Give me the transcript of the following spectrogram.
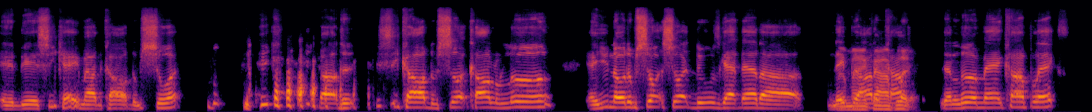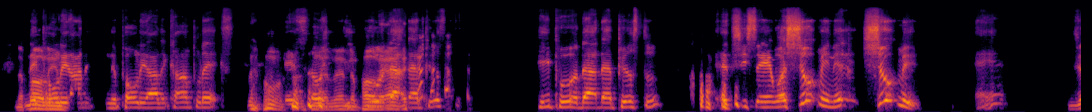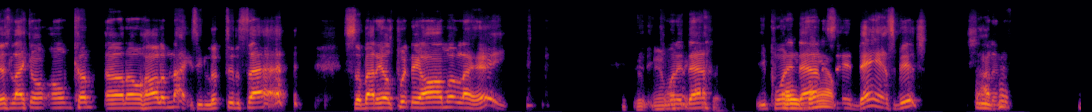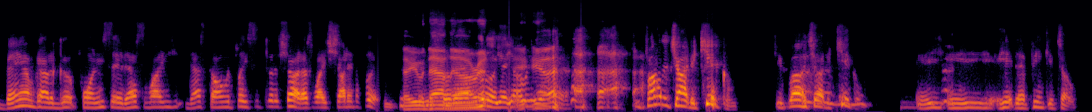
And then she came out and called them short. he, he called it, she called them short, called them little. And you know them short, short dudes got that uh Napoleonic complex. complex, that little man complex, Napoleon. Napoleonic, Napoleonic complex. And so he, he pulled out that pistol. He pulled out that pistol, and she said, "Well, shoot me, nigga, shoot me." And just like on on come on, on Harlem Nights, he looked to the side. Somebody else put their arm up, like, "Hey." He pointed down. He pointed Hey, down damn. and said, "Dance, bitch." Shot him. Bam got a good point. He said that's why he, that's the only place he could have shot. That's why he shot in the foot. So you were So down there already. good. Yeah, you already down He probably tried to kick him. He probably tried to kick him. And he, and he hit that pinky toe.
